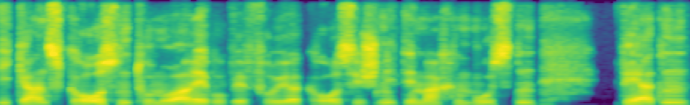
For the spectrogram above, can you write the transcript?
die ganz großen Tumore, wo wir früher große Schnitte machen mussten, werden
